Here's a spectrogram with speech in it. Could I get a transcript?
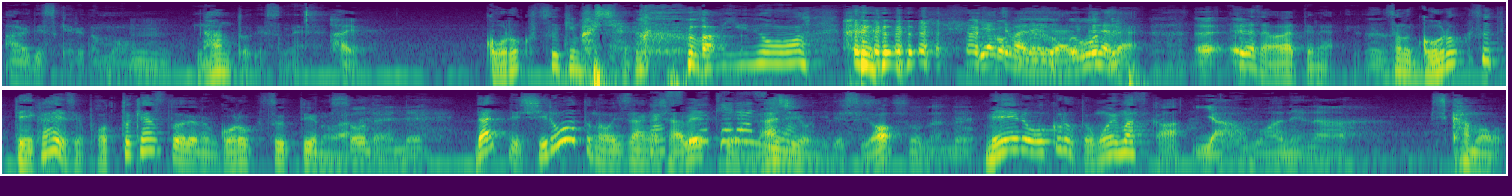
あれですけれども、うん。なんとですねはい。56通来ましたよ。わい やちょっと待ってじゃあ思さんえクラさん分かってない、うん。その56通ってでかいですよ。ポッドキャストでの56通っていうのは。そうだよね。だって素人のおじさんが喋ってるラジオにですよ。そうだね。メール送ろうと思いますか？いや思わねえなしかも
